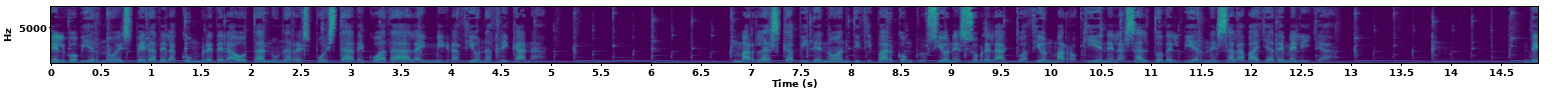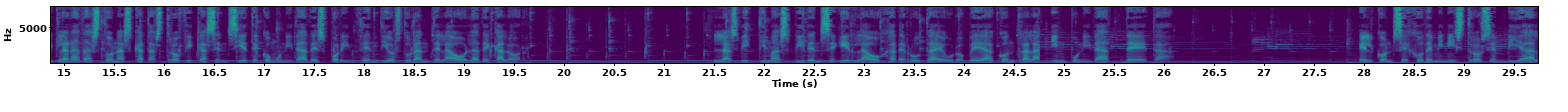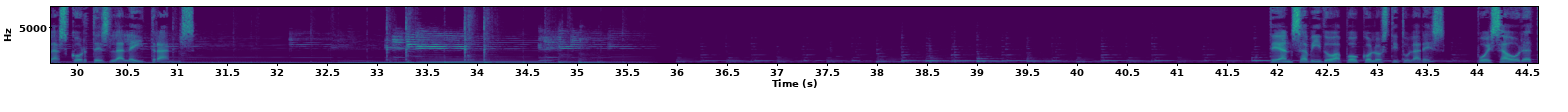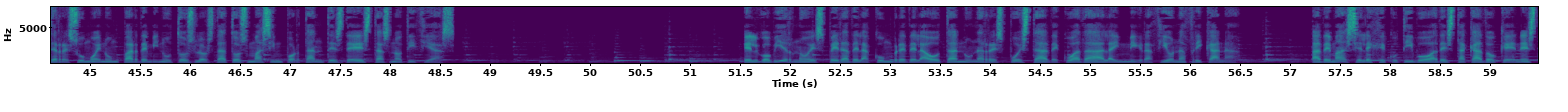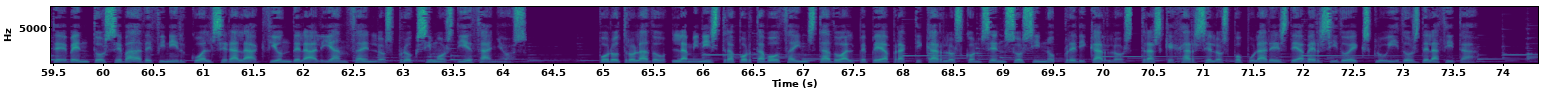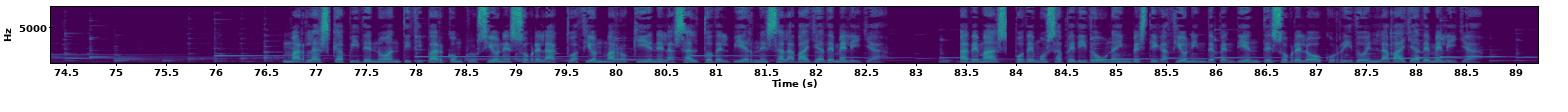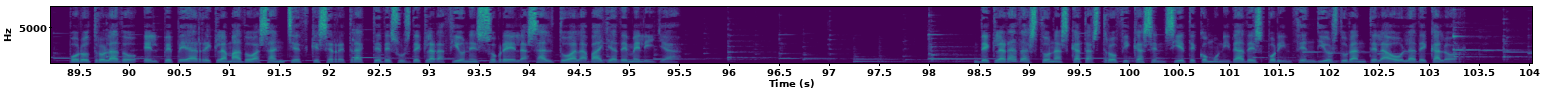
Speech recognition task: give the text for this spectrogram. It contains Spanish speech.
El gobierno espera de la cumbre de la OTAN una respuesta adecuada a la inmigración africana. Marlaska pide no anticipar conclusiones sobre la actuación marroquí en el asalto del viernes a la valla de Melilla. Declaradas zonas catastróficas en siete comunidades por incendios durante la ola de calor. Las víctimas piden seguir la hoja de ruta europea contra la impunidad de ETA. El Consejo de Ministros envía a las Cortes la ley trans. ¿Te han sabido a poco los titulares? Pues ahora te resumo en un par de minutos los datos más importantes de estas noticias. El gobierno espera de la cumbre de la OTAN una respuesta adecuada a la inmigración africana. Además, el Ejecutivo ha destacado que en este evento se va a definir cuál será la acción de la alianza en los próximos 10 años. Por otro lado, la ministra portavoz ha instado al PP a practicar los consensos y no predicarlos, tras quejarse los populares de haber sido excluidos de la cita. Marlaska pide no anticipar conclusiones sobre la actuación marroquí en el asalto del viernes a la valla de Melilla. Además, Podemos ha pedido una investigación independiente sobre lo ocurrido en la valla de Melilla. Por otro lado, el PP ha reclamado a Sánchez que se retracte de sus declaraciones sobre el asalto a la valla de Melilla. Declaradas zonas catastróficas en siete comunidades por incendios durante la ola de calor.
